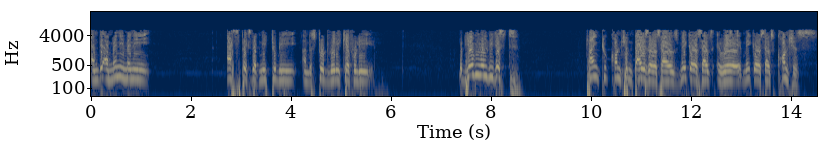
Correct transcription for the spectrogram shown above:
and there are many, many aspects that need to be understood very carefully but here we will be just trying to conscientize ourselves, make ourselves aware, make ourselves conscious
